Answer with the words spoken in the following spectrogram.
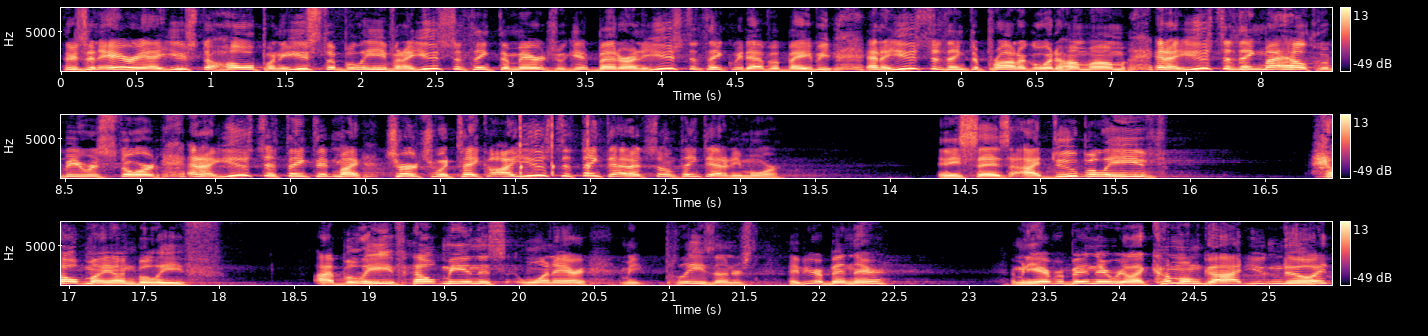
There's an area I used to hope and I used to believe and I used to think the marriage would get better and I used to think we'd have a baby and I used to think the prodigal would hum home and I used to think my health would be restored and I used to think that my church would take, I used to think that. I just don't think that anymore. And he says, I do believe, help my unbelief. I believe, help me in this one area. I mean, please understand. Have you ever been there? I mean, you ever been there where you're like, come on, God, you can do it?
